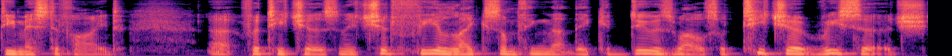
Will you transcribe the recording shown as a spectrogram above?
demystified uh, for teachers, and it should feel like something that they could do as well. So, teacher research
